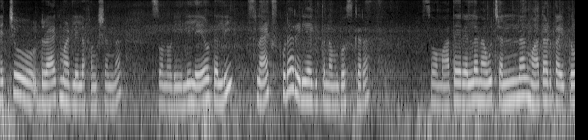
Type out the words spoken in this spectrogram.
ಹೆಚ್ಚು ಡ್ರ್ಯಾಗ್ ಮಾಡಲಿಲ್ಲ ಫಂಕ್ಷನ್ನ ಸೊ ನೋಡಿ, ಇಲ್ಲಿ ಲೇಔಟಲ್ಲಿ ಸ್ನ್ಯಾಕ್ಸ್ ಕೂಡ ರೆಡಿಯಾಗಿತ್ತು ನಮಗೋಸ್ಕರ. ಸೊ ಮಾತೆಯರೆಲ್ಲ ನಾವು ಚೆನ್ನಾಗಿ ಮಾತಾಡ್ತಾ ಇತ್ತು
